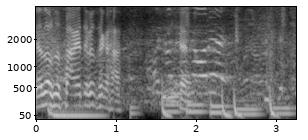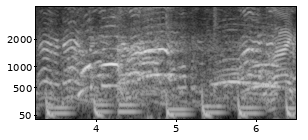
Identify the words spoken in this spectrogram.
রেজাল্ট হচ্ছে আগে থেকে দেখা রাইট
